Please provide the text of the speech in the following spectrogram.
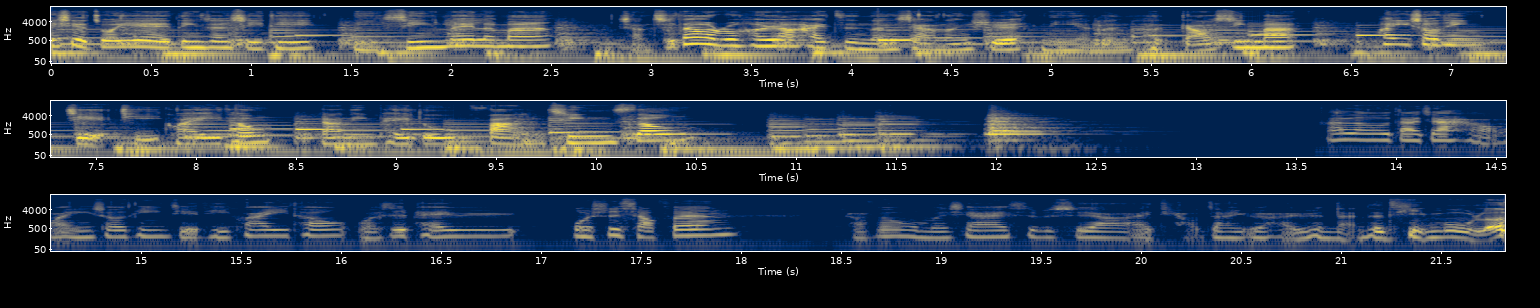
陪写作业、订正习题，你心累了吗？想知道如何让孩子能想能学，你也能很高兴吗？欢迎收听解题快一通，让您陪读放轻松。Hello，大家好，欢迎收听解题快一通，我是培瑜，我是小芬。小芬，我们现在是不是要来挑战越来越难的题目了？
